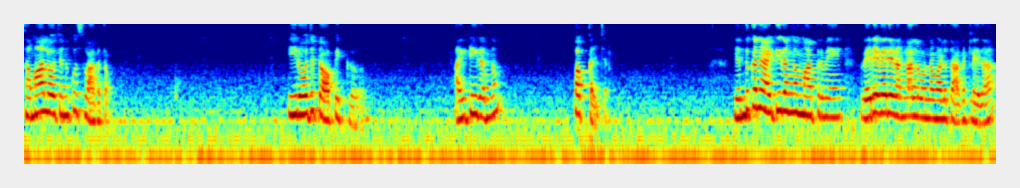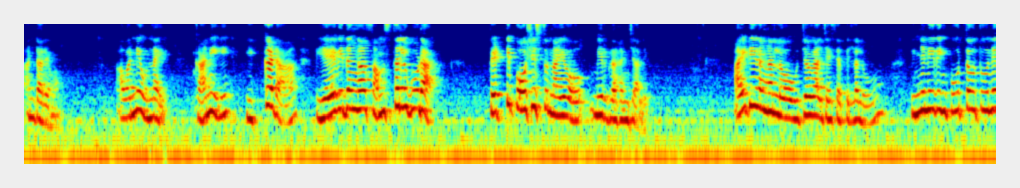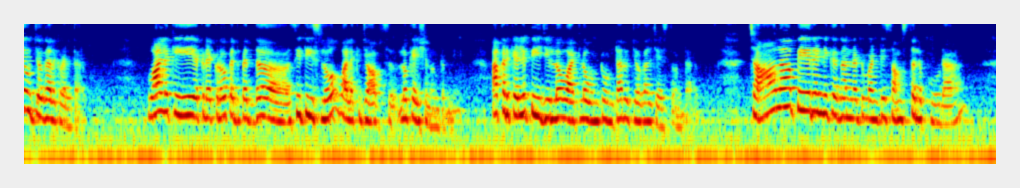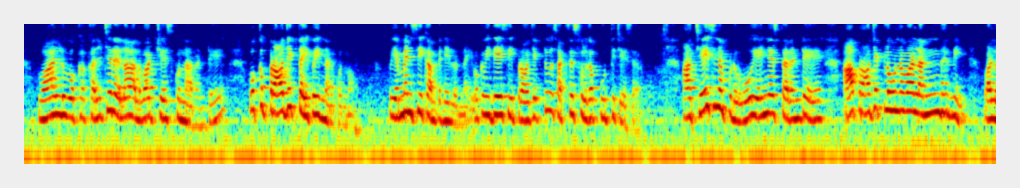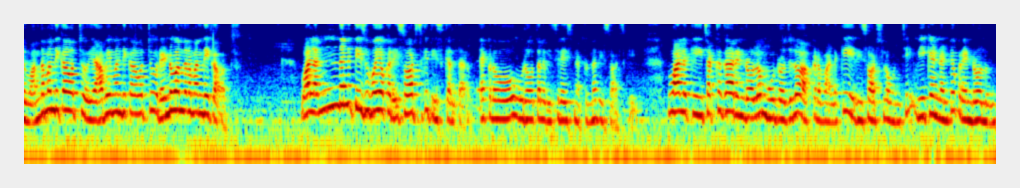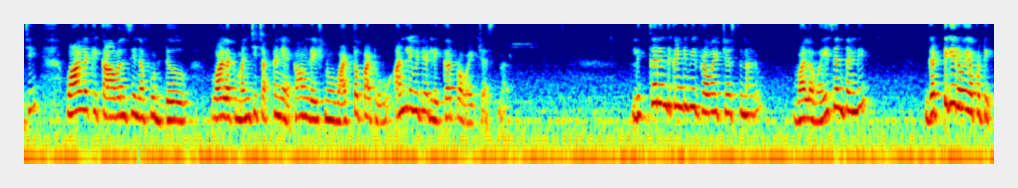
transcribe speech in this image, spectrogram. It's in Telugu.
సమాలోచనకు స్వాగతం. ఈరోజు టాపిక్ ఐటీ రంగం పబ్ కల్చర్. ఎందుకని ఐటీ రంగం మాత్రమే వేరే వేరే రంగాల్లో ఉన్న వాళ్ళు తాగట్లేదా అంటారేమో. అవన్నీ ఉన్నాయి. కానీ ఇక్కడ ఏ విధంగా సంస్థలు కూడా పెట్టి పోషిస్తున్నాయో మీరు గ్రహించాలి. ఐటీ రంగంలో ఉద్యోగాలు చేసే పిల్లలు ఇంజనీరింగ్ పూర్తవుతూనే ఉద్యోగాలకు వెళ్తారు. వాళ్ళకి ఎక్కడెక్కడో పెద్ద పెద్ద సిటీస్లో వాళ్ళకి జాబ్స్ లొకేషన్ ఉంటుంది. అక్కడికి వెళ్ళి పీజీల్లో వాటిలో ఉంటూ ఉంటారు ఉద్యోగాలు చేస్తూ ఉంటారు. చాలా పేరెన్నికగన్నటువంటి సంస్థలు కూడా వాళ్ళు ఒక కల్చర్ ఎలా అలవాటు చేసుకున్నారంటే ఒక ప్రాజెక్ట్ అయిపోయింది అనుకుందాం ఎంఎన్సీ కంపెనీలు ఉన్నాయి ఒక విదేశీ ప్రాజెక్టు సక్సెస్ఫుల్గా పూర్తి చేశారు. ఆ చేసినప్పుడు ఏం చేస్తారంటే ఆ ప్రాజెక్ట్లో ఉన్న వాళ్ళందరినీ వాళ్ళు వంద మంది కావచ్చు యాభై మంది కావచ్చు రెండు వందల మంది కావచ్చు వాళ్ళందరినీ తీసుకుపోయి ఒక రిసార్ట్స్కి తీసుకెళ్తారు. ఎక్కడో ఊరవతల విసిరేసినట్టున్న రిసార్ట్స్కి. వాళ్ళకి చక్కగా రెండు రోజులు మూడు రోజులు అక్కడ వాళ్ళకి రిసార్ట్స్లో ఉంచి వీకెండ్ అంటే ఒక రెండు రోజులు ఉంచి వాళ్ళకి కావలసిన ఫుడ్ వాళ్ళకి మంచి చక్కని అకామిడేషను వాటితో పాటు అన్లిమిటెడ్ లిక్కర్ ప్రొవైడ్ చేస్తున్నారు. లిక్కర్ ఎందుకండి మీరు ప్రొవైడ్ చేస్తున్నారు? వాళ్ళ వయసు ఎంతండి? గట్టిగా ఇరవై ఒకటి.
